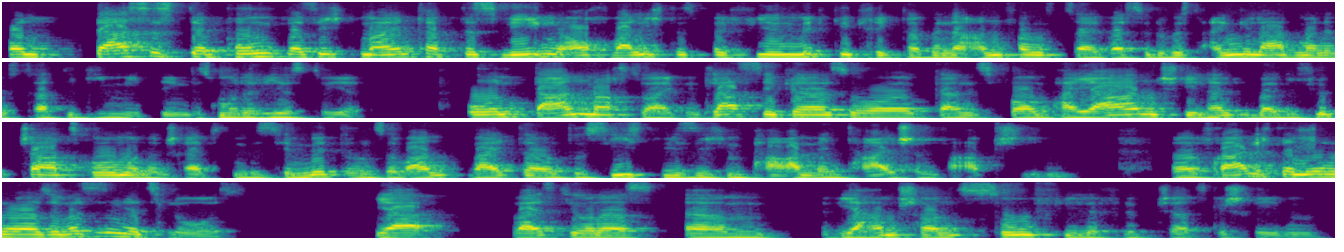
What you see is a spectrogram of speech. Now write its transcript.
Und das ist der Punkt, was ich gemeint habe, deswegen auch, weil ich das bei vielen mitgekriegt habe in der Anfangszeit. Weißt du, du bist eingeladen bei einem Strategie-Meeting, das moderierst du jetzt. Und dann machst du halt einen Klassiker, so ganz vor ein paar Jahren stehen halt überall die Flipcharts rum und dann schreibst du ein bisschen mit und so weiter und du siehst, wie sich ein paar mental schon verabschieden. Und dann frage ich dann irgendwann so, was ist denn jetzt los? Ja, weißt Jonas, ähm, wir haben schon so viele Flipcharts geschrieben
